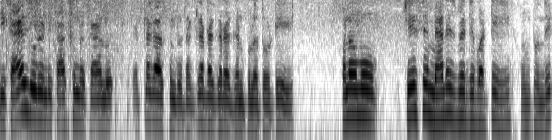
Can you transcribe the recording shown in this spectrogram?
ఈ కాయలు చూడండి కాస్తున్న కాయలు ఎట్లా కాస్తుందో దగ్గర దగ్గర గనుపులతోటి మనము చేసే మేనేజ్మెంట్ని బట్టి ఉంటుంది.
